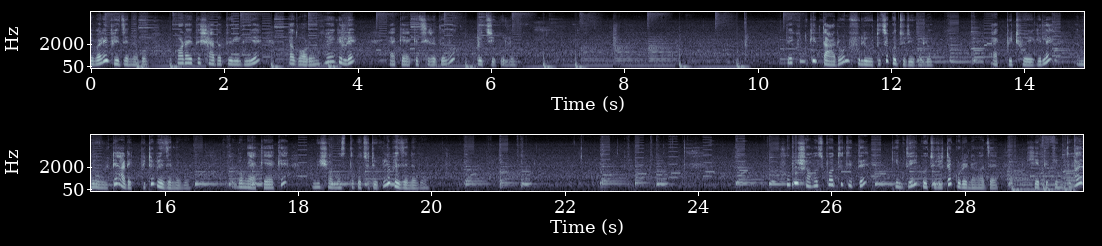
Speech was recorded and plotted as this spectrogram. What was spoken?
এবারে ভেজে নেব। কড়াইতে সাদা তেল দিয়ে তা গরম হয়ে গেলে একে একে ছেড়ে দেব লুচিগুলো। দেখুন কি দারুণ ফুলে উঠেছে কচুরিগুলো। এক পিঠ হয়ে গেলে আমি উল্টে আরেক পিঠও ভেজে নেব এবং একে একে আমি সমস্ত কচুরিগুলো ভেজে নেব। খুবই সহজ পদ্ধতিতে কিন্তু এই কচুরিটা করে নেওয়া যায়। খেতে কিন্তু হয়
